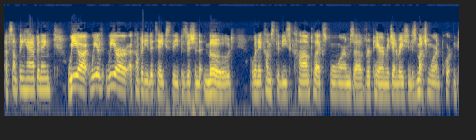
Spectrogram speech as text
of something happening, we are we are we are a company that takes the position that mode when it comes to these complex forms of repair and regeneration is much more important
